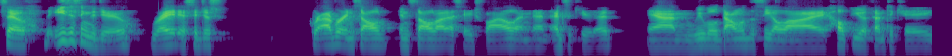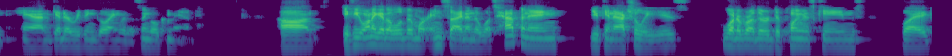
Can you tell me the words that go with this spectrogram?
So the easiest thing to do, right, is to just grab or install install.sh file and, and execute it. And we will download the CLI, help you authenticate, and get everything going with a single command. Um, if you want to get a little bit more insight into what's happening, you can actually use whatever other deployment schemes like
